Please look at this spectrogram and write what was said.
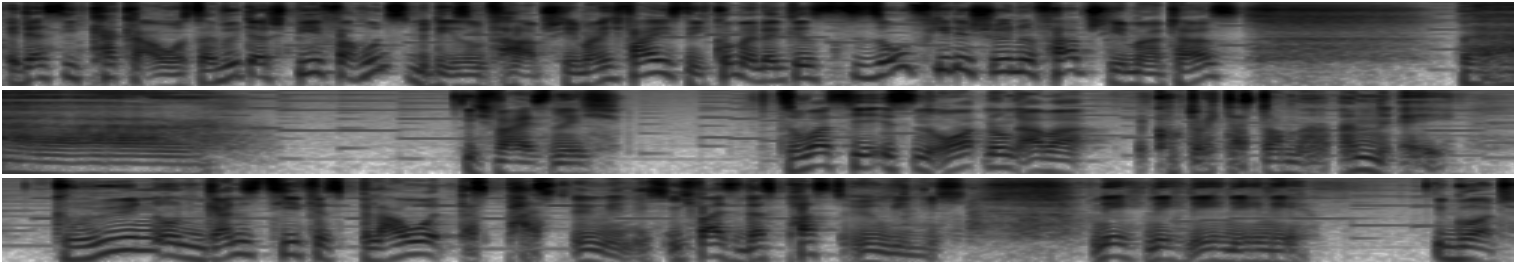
Ey, das sieht kacke aus. Da wird das Spiel verhunzt mit diesem Farbschema. Ich weiß nicht. Guck mal, da gibt es so viele schöne Farbschematas. Ah, ich weiß nicht. Sowas hier ist in Ordnung, aber guckt euch das doch mal an, ey. Grün und ganz tiefes Blau, das passt irgendwie nicht. Ich weiß, das passt irgendwie nicht. Nee, nee, nee, nee, nee. Gott.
